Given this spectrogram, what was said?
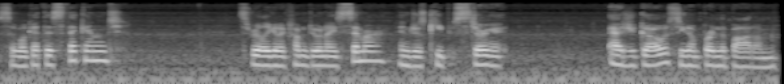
So we'll get this thickened. It's really going to come to a nice simmer and just keep stirring it as you go so you don't burn the bottom.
